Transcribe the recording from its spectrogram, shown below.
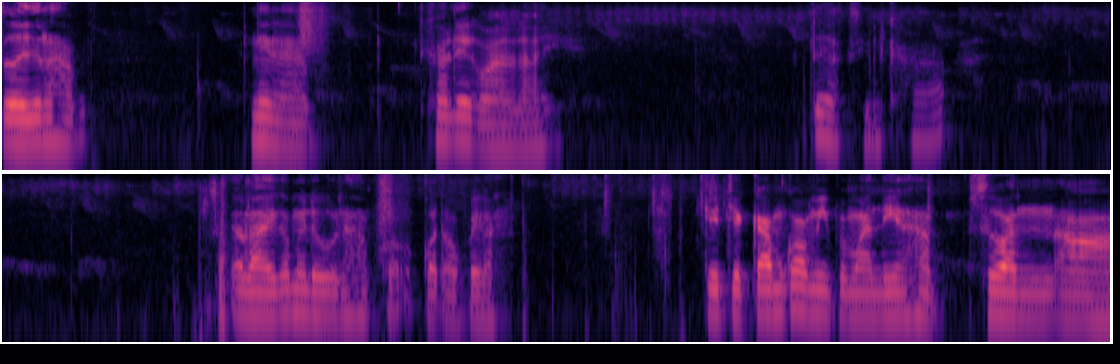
ซื้อนะครับ นี่นะครับเขาเรียกว่าอะไร เลือกสินค้า อะไรก็ไม่รู้นะครับ ก็กดออกไปก่อนกิจกรรมก็มีประมาณนี้นะครับ ส่วนอ่า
